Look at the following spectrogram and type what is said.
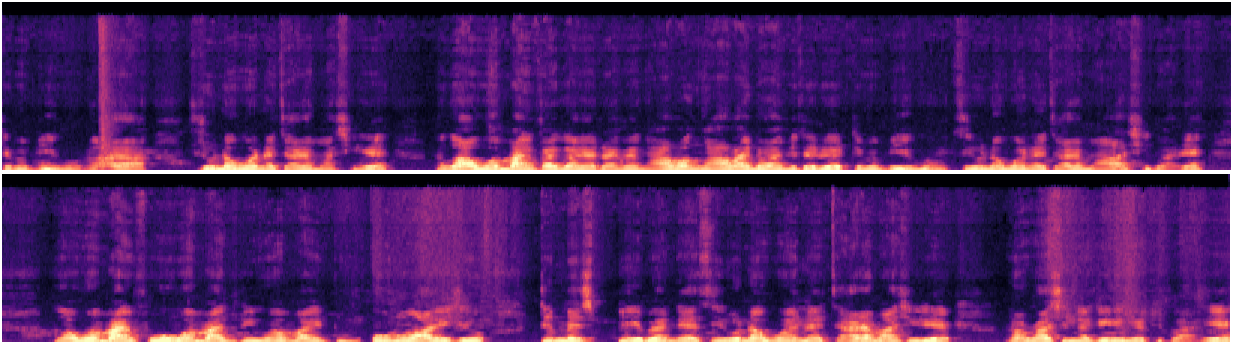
တစ်မပြည့်ဘူးเนาะအဲ့ဒါ0နဲ့1နဲ့ကြားထဲမှာရှိတယ်နောက်က1.5ကလည်းအတိုင်းပဲ9ပိုင်း9ပိုင်းတစ်ပိုင်းဖြစ်တဲ့အတွက်တစ်မပြည့်ဘူး0နဲ့1နဲ့ကြားထဲမှာရှိပါတယ်နောက်က1.4 1.3 1.2အကုန်လုံးကလေကျတို့တစ်မပြည့်ပဲနဲ့0နဲ့1နဲ့ကြားထဲမှာရှိတဲ့เนาะ rational gain တွေပဲဖြစ်ပါတယ်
